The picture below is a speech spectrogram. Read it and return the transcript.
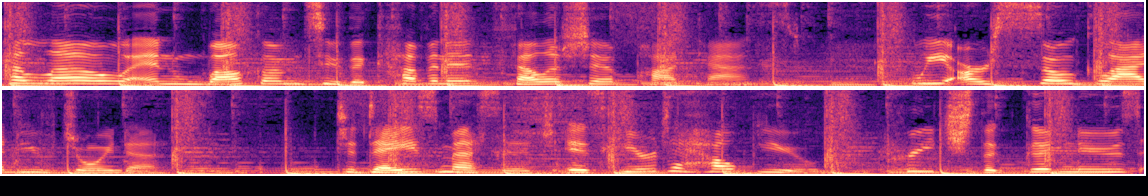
Hello, and welcome to the Covenant Fellowship Podcast. We are so glad you've joined us. Today's message is here to help you preach the good news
